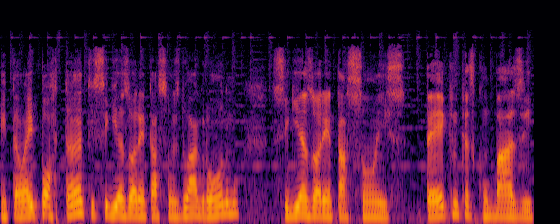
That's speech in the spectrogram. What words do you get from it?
Então é importante seguir as orientações do agrônomo, seguir as orientações técnicas com base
